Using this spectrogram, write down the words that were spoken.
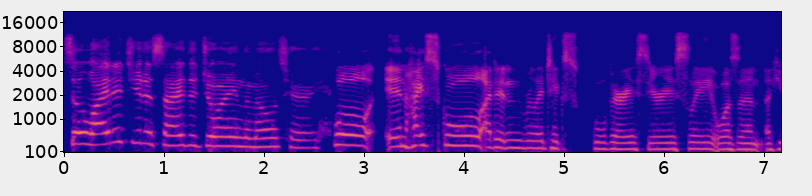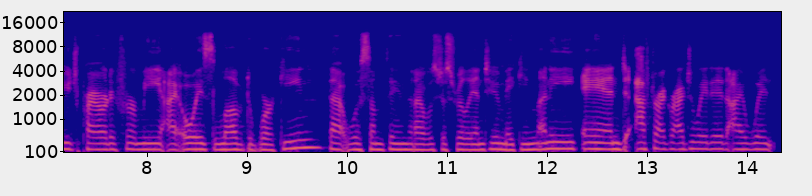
So, why did you decide to join the military? Well, in high school, I didn't really take school very seriously. It wasn't a huge priority for me. I always loved working. That was something that I was just really into, making money. And after I graduated, I went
